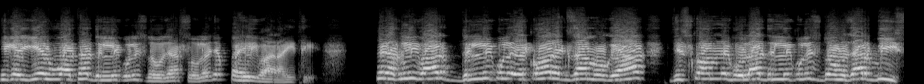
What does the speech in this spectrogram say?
ठीक है ये हुआ था दिल्ली पुलिस 2016 जब पहली बार आई थी। फिर अगली बार दिल्ली पुलिस एक और एग्ज़ाम हो गया जिसको हमने बोला दिल्ली पुलिस 2020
